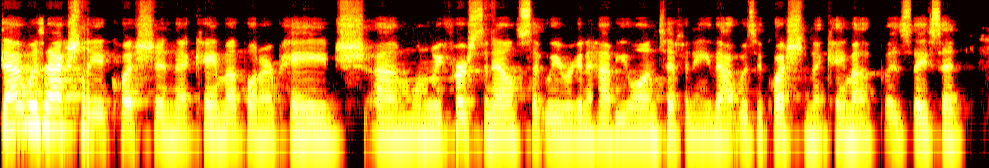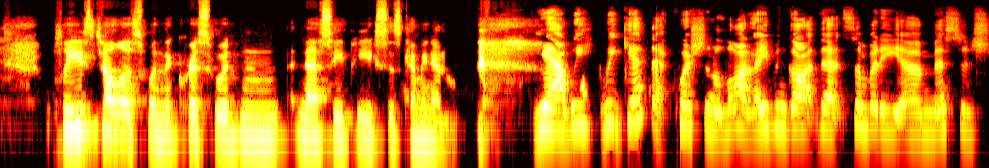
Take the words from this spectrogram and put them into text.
That was actually a question that came up on our page um, when we first announced that we were going to have you on, Tiffany. That was a question that came up as they said, please tell us when the Chris Woodin Nessy piece is coming out. Yeah, we we get that question a lot. I even got that somebody uh, messaged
